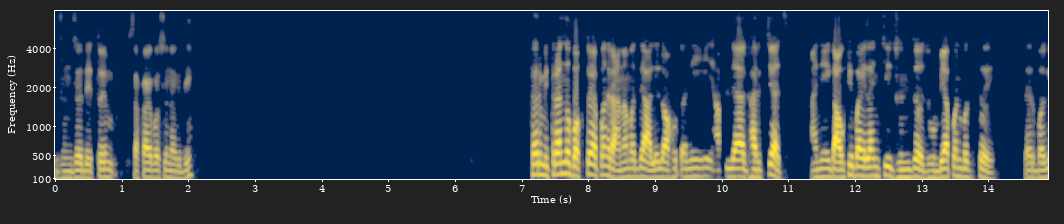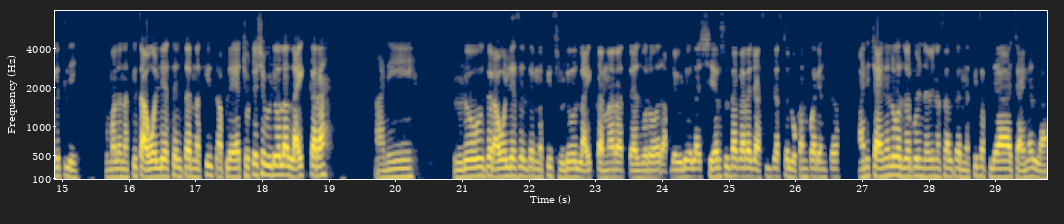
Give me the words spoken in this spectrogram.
झुंज देतोय सकाळपासून अगदी. तर मित्रांनो बघतोय आपण रानामध्ये आलेलो आहोत आणि आपल्या घरच्याच आणि गावठी बैलांची झुंज झोंबी आपण बघतोय. तर बघितली तुम्हाला नक्कीच आवडली असेल तर नक्कीच आपल्या या छोट्याशा व्हिडिओला लाईक करा. आणि व्हिडिओ जर आवडली असेल तर नक्कीच व्हिडिओ लाईक करणार आहात. त्याचबरोबर आपल्या व्हिडिओला शेअरसुद्धा करा जास्तीत जास्त लोकांपर्यंत. आणि चॅनलवर जर कोणी नवीन असाल तर नक्कीच आपल्या चॅनलला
